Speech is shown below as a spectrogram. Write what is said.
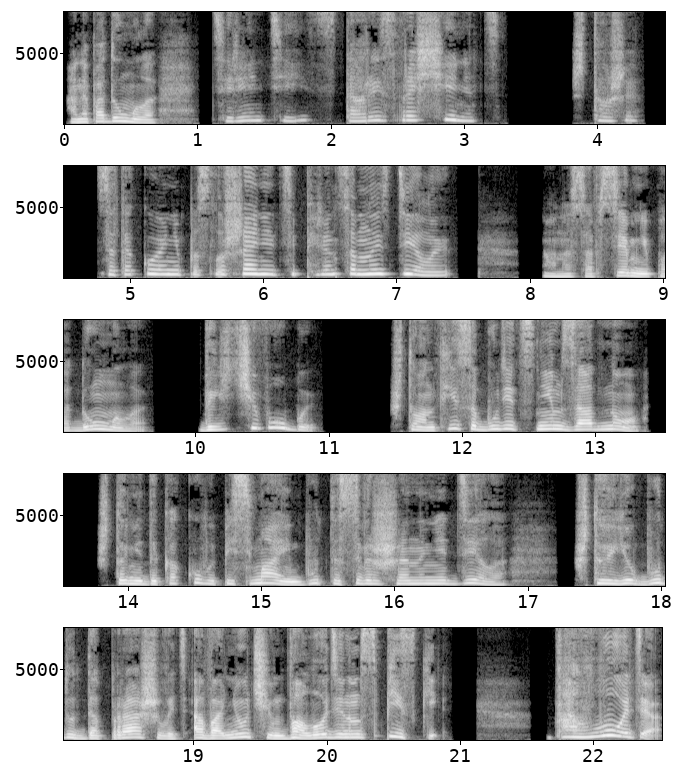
Она подумала, Терентий — старый извращенец. Что же, за такое непослушание теперь он со мной сделает? Но она совсем не подумала, да и чего бы, что Анфиса будет с ним заодно, что ни до какого письма им будто совершенно нет дела, что ее будут допрашивать о вонючем Володином списке. Володя!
